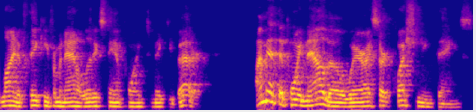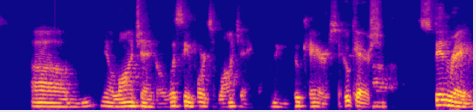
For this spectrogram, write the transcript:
line of thinking from an analytic standpoint to make you better. I'm at the point now, though, where I start questioning things. Um, you know, launch angle. What's the importance of launch angle? I mean, who cares? Who cares? Uh, spin rate.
